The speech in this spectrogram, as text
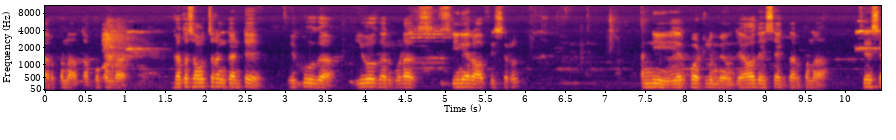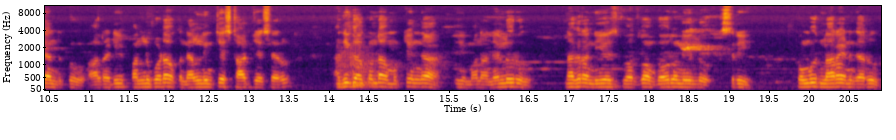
తరఫున తప్పకుండా గత సంవత్సరం కంటే ఎక్కువగా ఈఓ గారు కూడా సీనియర్ ఆఫీసరు. అన్ని ఏర్పాట్లు మేము దేవాదాయ శాఖ తరఫున చేసేందుకు ఆల్రెడీ పనులు కూడా ఒక నెల నుంచే స్టార్ట్ చేశారు. అది కాకుండా ముఖ్యంగా ఈ మన నెల్లూరు నగర నియోజకవర్గం గౌరవనీయులు శ్రీ పొంగూరు నారాయణ గారు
